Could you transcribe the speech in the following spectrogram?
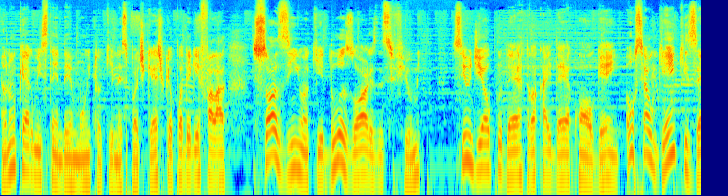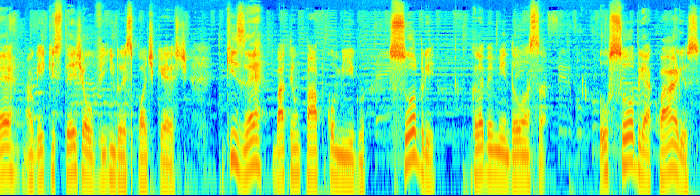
Eu não quero me estender muito aqui nesse podcast, porque eu poderia falar sozinho aqui duas horas desse filme. Se um dia eu puder trocar ideia com alguém, ou se alguém quiser, alguém que esteja ouvindo esse podcast, quiser bater um papo comigo sobre Kleber Mendonça ou sobre Aquários,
